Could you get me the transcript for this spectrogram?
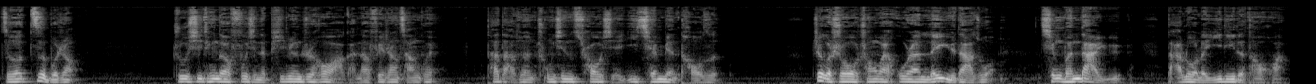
则字不正。”朱熹听到父亲的批评之后啊，感到非常惭愧。他打算重新抄写一千遍“桃”字。这个时候，窗外忽然雷雨大作，倾盆大雨打落了一地的桃花。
